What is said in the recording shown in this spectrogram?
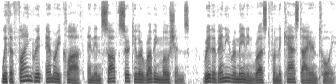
With a fine grit emery cloth and in soft circular rubbing motions, rid of any remaining rust from the cast iron toy.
